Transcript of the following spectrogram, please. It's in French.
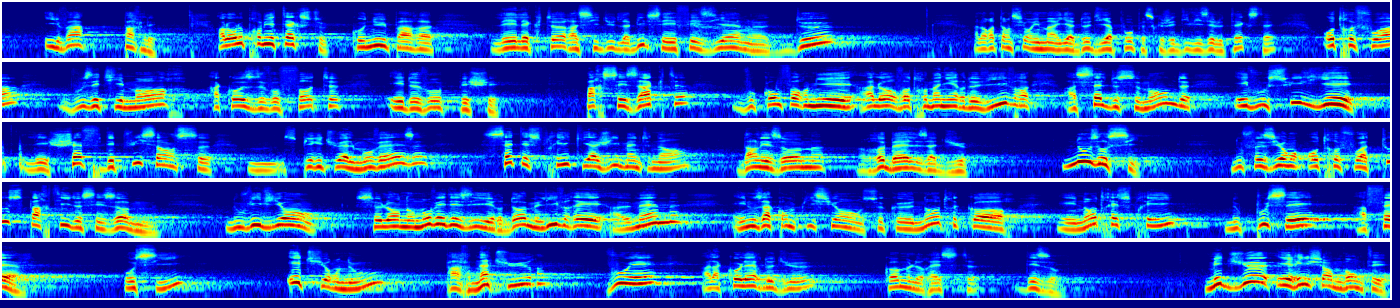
Il va Alors le premier texte connu par les lecteurs assidus de la Bible, c'est Éphésiens 2. Alors attention Emma, il y a deux diapos parce que j'ai divisé le texte. Autrefois, vous étiez morts à cause de vos fautes et de vos péchés. Par ces actes, vous conformiez alors votre manière de vivre à celle de ce monde et vous suiviez les chefs des puissances spirituelles mauvaises, cet esprit qui agit maintenant dans les hommes rebelles à Dieu. Nous aussi, nous faisions autrefois tous partie de ces hommes. Nous vivions selon nos mauvais désirs d'hommes livrés à eux-mêmes et nous accomplissions ce que notre corps et notre esprit nous poussaient à faire. Aussi, étions-nous, par nature, voués à la colère de Dieu comme le reste des eaux. Mais Dieu est riche en bonté.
